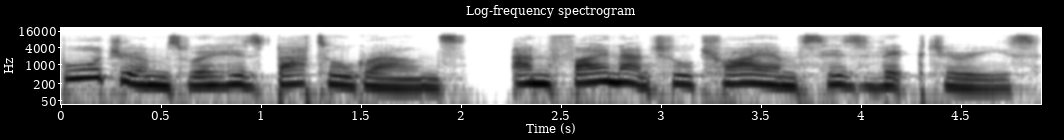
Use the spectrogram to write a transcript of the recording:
Boardrooms were his battlegrounds, and financial triumphs his victories.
